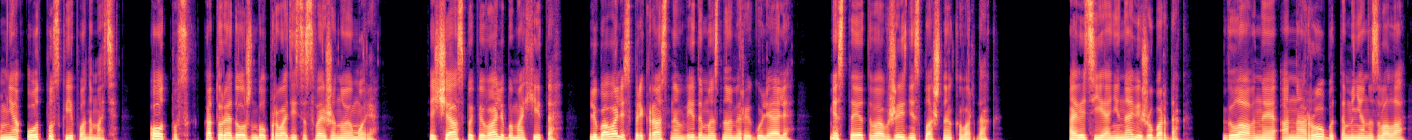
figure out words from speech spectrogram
У меня отпуск, Япона-мать. Отпуск, который я должен был проводить со своей женой у моря. Сейчас попивали бы мохито, любовались прекрасным видом из номера и гуляли. Вместо этого в жизни сплошной кавардак. А ведь я ненавижу бардак. Главное, она роботом меня назвала —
